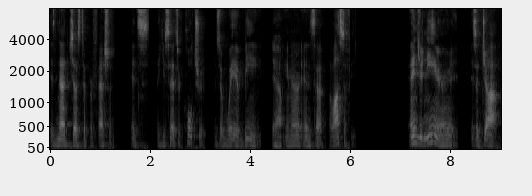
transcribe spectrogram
is not just a profession. It's like you said, it's a culture, it's a way of being, yeah. you know, it's a philosophy. Engineer is a job,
